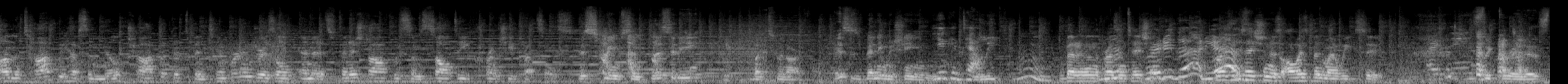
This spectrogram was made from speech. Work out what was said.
On the top we have some milk chocolate that's been tempered and drizzled, and then it's finished off with some salty, crunchy pretzels. This screams simplicity, but to an art form. This is vending machine You can tell. elite. Hmm. Better than the mm-hmm. presentation? Pretty good, yes. Presentation has always been my weak suit. I think The greatest.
